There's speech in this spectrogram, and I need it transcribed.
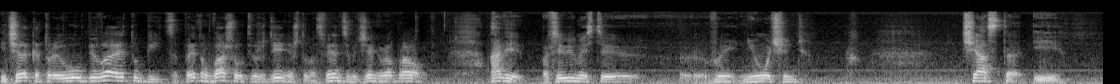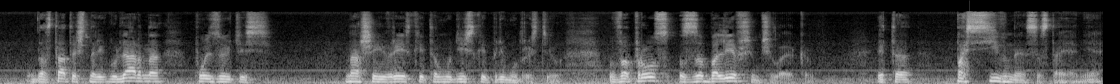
и человек, который его убивает, убийца. Поэтому ваше утверждение, что вас человек имеет право... Ави, по всей видимости, э, вы не очень часто и достаточно регулярно пользуетесь нашей еврейской талмудической премудростью. Вопрос с заболевшим человеком – это пассивное состояние.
